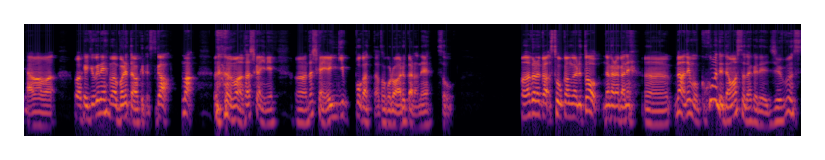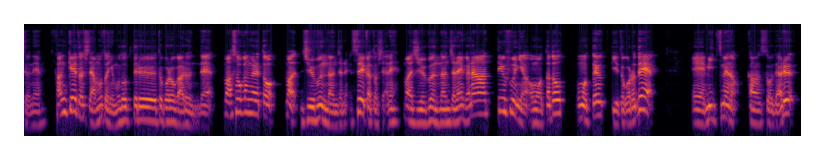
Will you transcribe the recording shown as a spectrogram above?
う。いや、まあまあ、まあ結局ね、まあバレたわけですが、まあ、まあ確かにね、うん、確かに演技っぽかったところはあるからね、そう。まあ、なかなかそう考えると、なかなかね、うん、まあでもここまで騙しただけで十分っすよね。関係としては元に戻ってるところがあるんで、まあそう考えると、まあ十分なんじゃない、成果としてはね、まあ十分なんじゃないかなっていうふうには思ったと、思ったよっていうところで、えー、3つ目の感想である、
